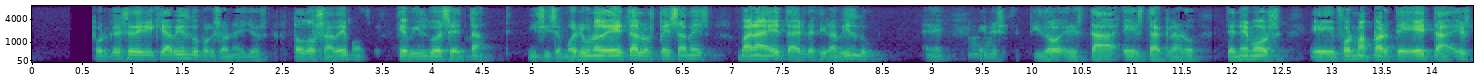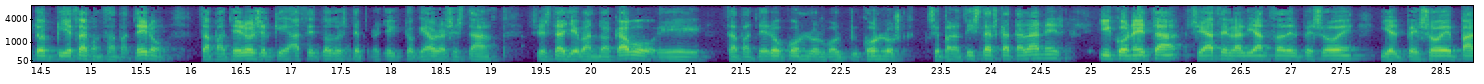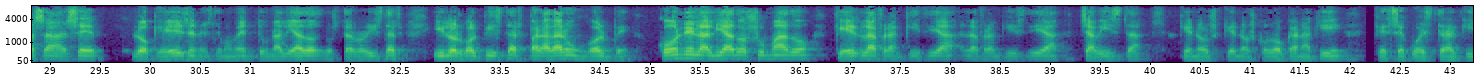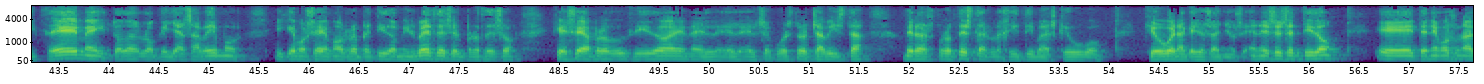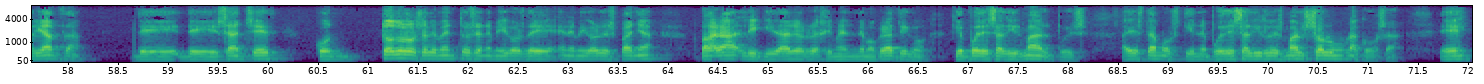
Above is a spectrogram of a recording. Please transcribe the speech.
¿Por qué se dirige a Bildu? Porque son ellos. Todos sabemos que Bildu es ETA. Y si se muere uno de ETA, los pésames van a ETA, es decir, a Bildu. ¿eh? En ese sentido está, está claro. Tenemos, eh, forma parte ETA, esto empieza con Zapatero. Zapatero es el que hace todo este proyecto que ahora se está, se está llevando a cabo. Eh, Zapatero con los, con los separatistas catalanes y con ETA se hace la alianza del PSOE y el PSOE pasa a ser lo que es en este momento un aliado de los terroristas y los golpistas para dar un golpe con el aliado sumado que es la franquicia la franquicia chavista que nos que nos colocan aquí que secuestra el 15M y todo lo que ya sabemos y que hemos hemos repetido mil veces el proceso que se ha producido en el, secuestro chavista de las protestas legítimas que hubo que hubo en aquellos años en ese sentido eh, tenemos una alianza de, de Sánchez con todos los elementos enemigos de enemigos de España para liquidar el régimen democrático. ¿Qué puede salir mal? Pues ahí estamos. Tiene, puede salirles mal solo una cosa, ¿eh?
